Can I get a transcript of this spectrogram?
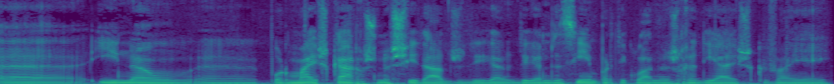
Uh, e não uh, pôr mais carros nas cidades, digamos, digamos assim, em particular nas radiais que vêm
